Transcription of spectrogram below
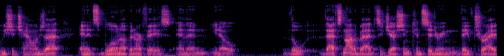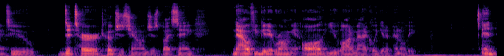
we should challenge that, and it's blown up in our face. And then you know, the that's not a bad suggestion considering they've tried to deter coaches' challenges by saying now if you get it wrong at all, you automatically get a penalty. And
